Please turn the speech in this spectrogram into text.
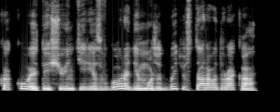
Какой это еще интерес в городе может быть у старого дурака?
